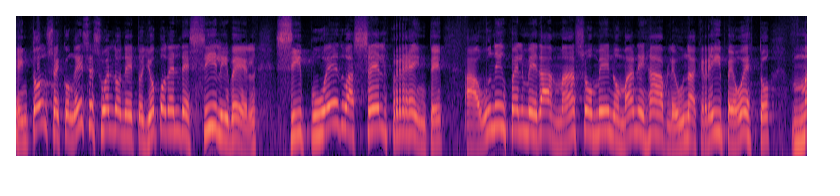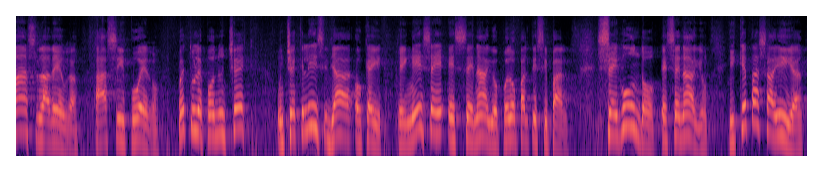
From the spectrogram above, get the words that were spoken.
Entonces, con ese sueldo neto, yo poder decir y ver si puedo hacer frente a una enfermedad más o menos manejable, una gripe o esto, más la deuda. Así puedo. Pues tú le pones un cheque un checklist, ya, ok, en ese escenario puedo participar. Segundo escenario, ¿y qué pasaría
